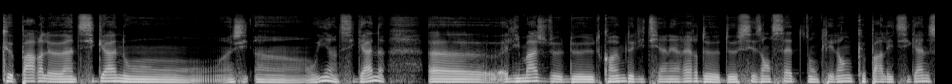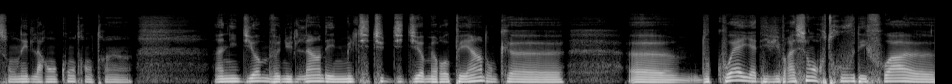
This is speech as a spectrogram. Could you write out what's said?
que parle un tzigane ou un, oui un tzigane, euh, l'image de, quand même de l'itinéraire de, ses ancêtres. Donc les langues que parlent les tziganes sont nées de la rencontre entre un un idiome venu de l'Inde et une multitude d'idiomes européens. Donc, euh, euh, donc ouais, il y a des vibrations. On retrouve des fois, euh,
